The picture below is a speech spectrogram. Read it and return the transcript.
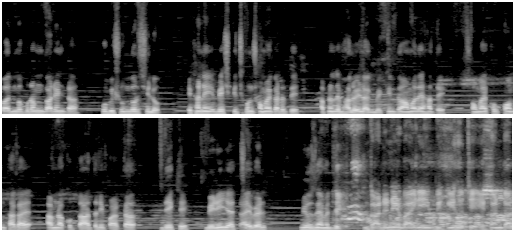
পদ্মপুরম গার্ডেনটা খুবই সুন্দর ছিল। এখানে বেশ কিছুক্ষণ সময় কাটাতে আপনাদের ভালোই লাগবে। কিন্তু আমাদের হাতে সময় খুব কম থাকায় আমরা খুব তাড়াতাড়ি পার্কটা দেখে বেরিয়ে যাই ট্রাইবেল মিউজিয়ামের দিকে। গার্ডেনের বাইরেই বিক্রি হচ্ছে এখানকার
